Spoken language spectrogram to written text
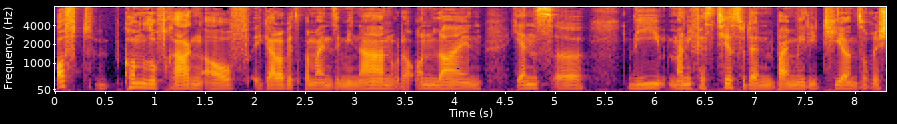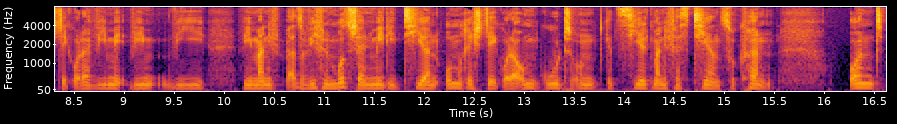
oft kommen so Fragen auf, egal ob jetzt bei meinen Seminaren oder online, Jens, äh, wie manifestierst du denn beim Meditieren so richtig? Oder wie, wie, wie, wie also wie viel muss ich denn meditieren, um richtig oder um gut und gezielt manifestieren zu können? Und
